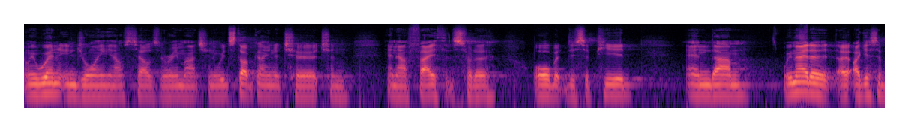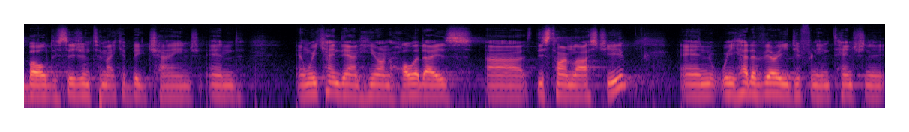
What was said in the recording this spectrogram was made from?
and we weren't enjoying ourselves very much. And we'd stopped going to church, and, and our faith had sort of all but disappeared. And um, we made, a, a, I guess, a bold decision to make a big change. And, and we came down here on holidays uh, this time last year, and we had a very different intention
